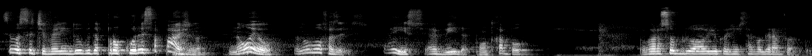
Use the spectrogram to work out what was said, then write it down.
Se você tiver em dúvida, procure essa página. Não eu. Eu não vou fazer isso. É isso, é vida. Ponto, acabou. Agora sobre o áudio que a gente estava gravando.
